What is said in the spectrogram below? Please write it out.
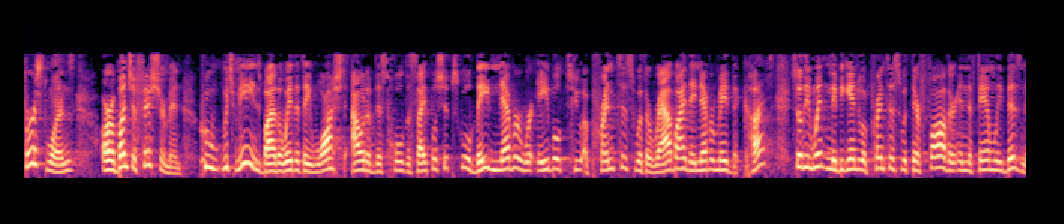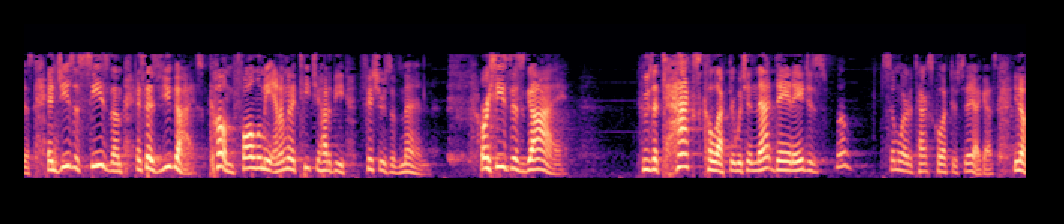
first ones are a bunch of fishermen who, which means, by the way, that they washed out of this whole discipleship school. They never were able to apprentice with a rabbi. They never made the cut. So they went and they began to apprentice with their father in the family business. And Jesus sees them and says, You guys, come, follow me, and I'm going to teach you how to be fishers of men. Or he sees this guy who's a tax collector, which in that day and age is, well, similar to tax collectors today, I guess. You know,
